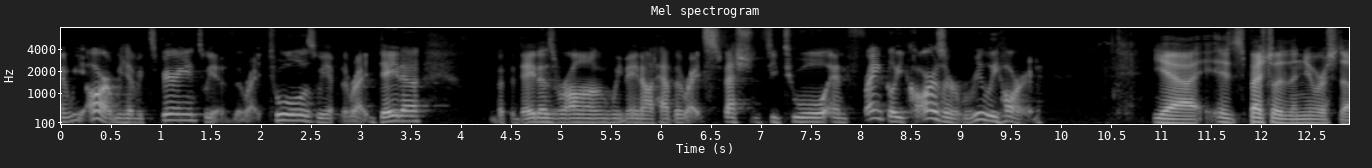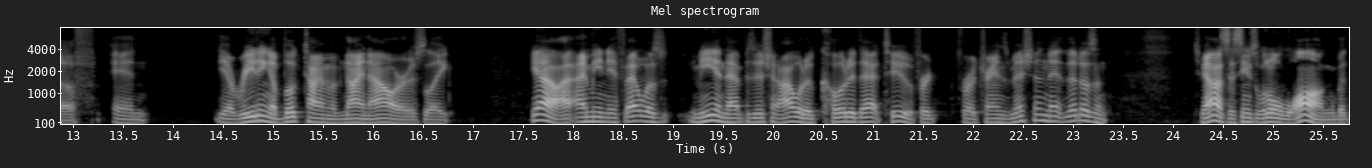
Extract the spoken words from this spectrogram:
and we are. We have experience, we have the right tools, we have the right data, but the data is wrong. We may not have the right specialty tool. And frankly, cars are really hard. Yeah, especially the newer stuff. And yeah, reading a book time of nine hours, like, yeah, I, I mean, if that was me in that position, I would have coded that too for for a transmission. That, that doesn't, to be honest, it seems a little long, but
